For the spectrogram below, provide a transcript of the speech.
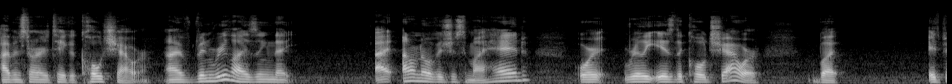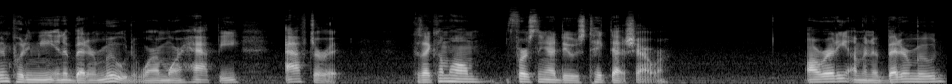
I've been starting to take a cold shower. I've been realizing that I, I don't know if it's just in my head or it really is the cold shower, but it's been putting me in a better mood where I'm more happy after it. Because I come home, first thing I do is take that shower. Already, I'm in a better mood.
